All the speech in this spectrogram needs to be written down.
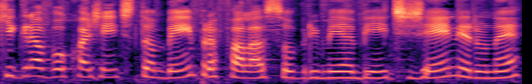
que gravou com a gente também para falar sobre meio ambiente e gênero, né?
